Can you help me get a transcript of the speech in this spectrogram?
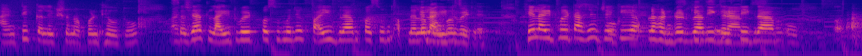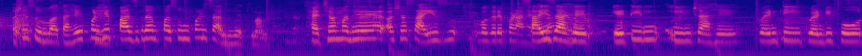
अँटिक कलेक्शन आपण ठेवतो सगळ्यात लाइट वेटपासून म्हणजे फाईव्ह ग्रॅमपासून आपल्याला हे light मंगळसूत्र-. हे लाइट वेट आहे जे की Okay. आपलं हंड्रेड ग्रॅम किती एटी ग्रॅम? अशी सुरुवात आहे पण हे. पाच ग्रॅमपासून पण चालू आहेत मॅम ह्याच्यामध्ये अशा साईज वगैरे पण साईज? आहेत एटीन इंच आहे twenty twenty four.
